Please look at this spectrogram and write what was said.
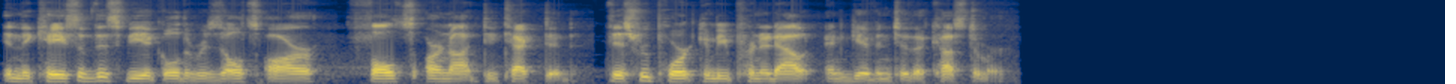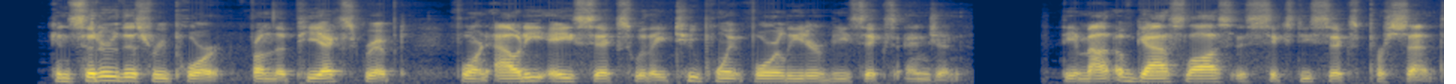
In the case of this vehicle, the results are Faults are not detected. This report can be printed out and given to the customer. Consider this report from the PX script for an Audi A6 with a 2.4 liter V6 engine. The amount of gas loss is 66%.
